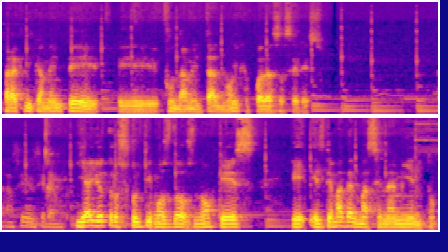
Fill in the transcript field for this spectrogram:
prácticamente eh, fundamental, ¿no? El que puedas hacer eso. Así es, y hay otros últimos dos, ¿no? Que es el tema de almacenamiento.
